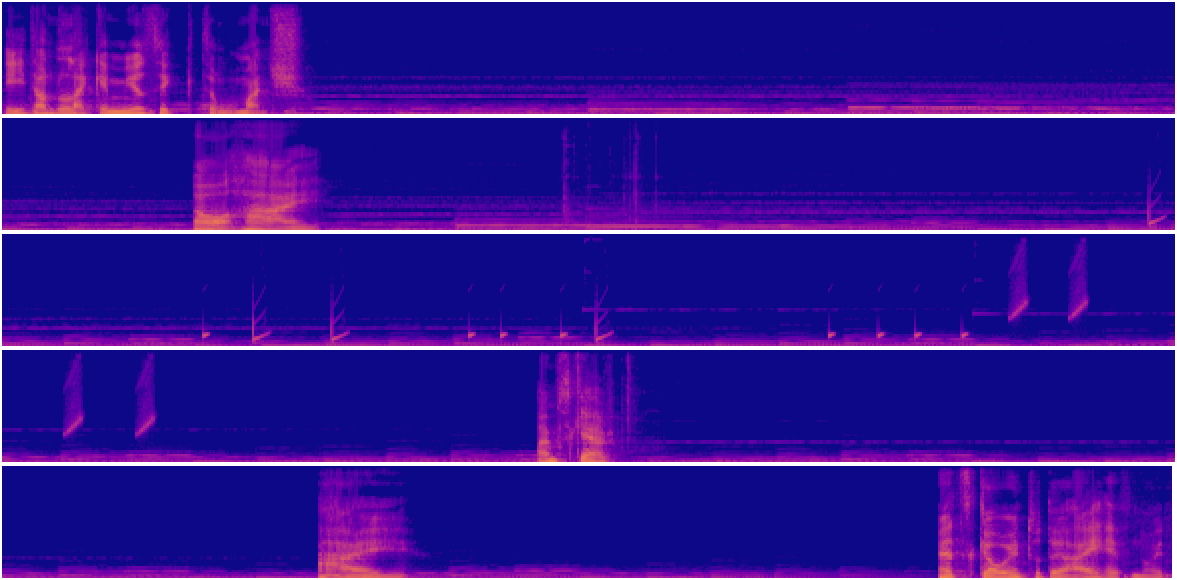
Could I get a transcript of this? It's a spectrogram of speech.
He don't like music too much. Oh, hi. I'm scared. Hi. Let's go into the I have no.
